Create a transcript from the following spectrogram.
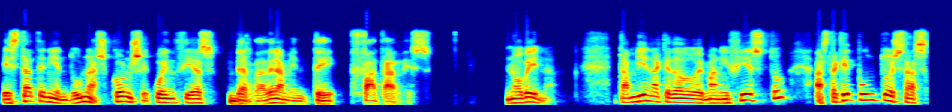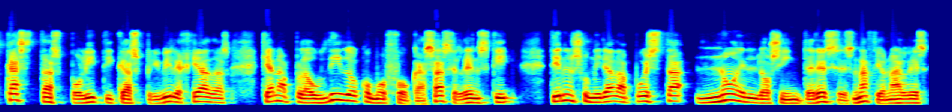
está teniendo unas consecuencias verdaderamente fatales. Novena. También ha quedado de manifiesto hasta qué punto esas castas políticas privilegiadas que han aplaudido como focas a Zelensky tienen su mirada puesta no en los intereses nacionales,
